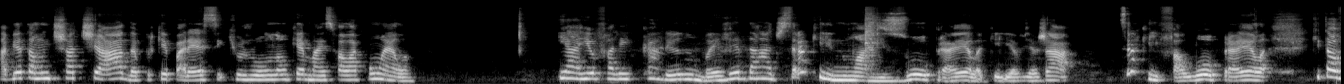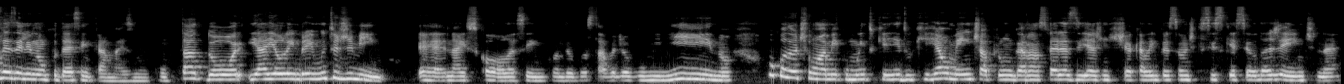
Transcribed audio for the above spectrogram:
A Bia tá muito chateada porque parece que o João não quer mais falar com ela. E aí eu falei: Caramba, é verdade. Será que ele não avisou para ela que ele ia viajar? Será que ele falou para ela que talvez ele não pudesse entrar mais no computador? E aí eu lembrei muito de mim é, na escola, assim, quando eu gostava de algum menino, ou quando eu tinha um amigo muito querido que realmente ia para um lugar nas férias e a gente tinha aquela impressão de que se esqueceu da gente, né?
